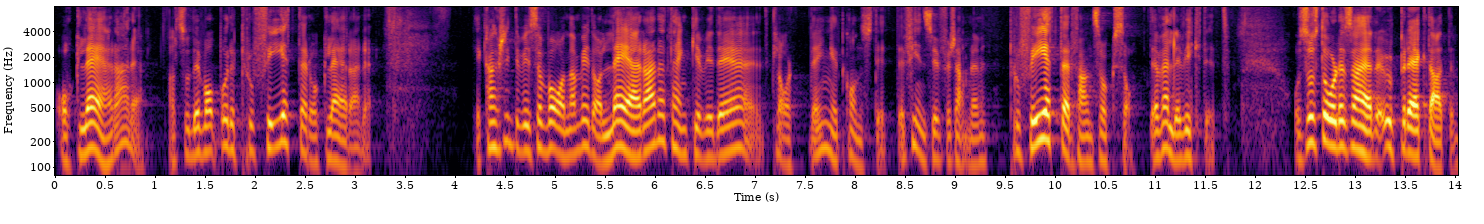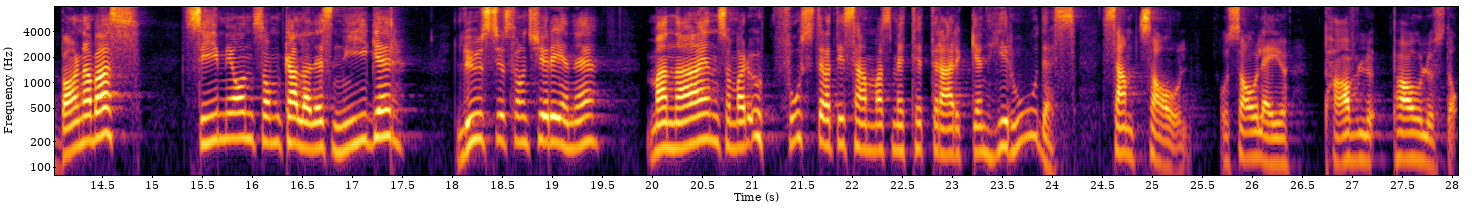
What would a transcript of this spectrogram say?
och lärare. Alltså det var både profeter och lärare. Det kanske inte vi är så vana vid idag. Lärare tänker vi, det är klart, det är inget konstigt. Det finns ju i församlingen. Profeter fanns också, det är väldigt viktigt. Och så står det så här uppräknat. Barnabas, Simeon som kallades Niger, Lucius från Kyrene, Manaen som var uppfostrad tillsammans med tetrarken Herodes samt Saul. Och Saul är ju Paulus då.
